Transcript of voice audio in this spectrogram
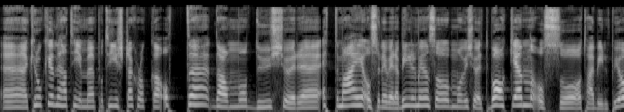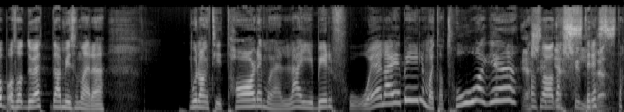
eh, Kroken, jeg har time på tirsdag klokka åtte. Da må du kjøre etter meg, og så leverer jeg bilen min, og så må vi kjøre tilbake igjen, og så tar jeg bilen på jobb. Altså, du vet, det er mye sånn derre hvor lang tid tar det? Må jeg leie bil? Får jeg leie bil? Må jeg ta toget? Jeg, altså, det er stress, da.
